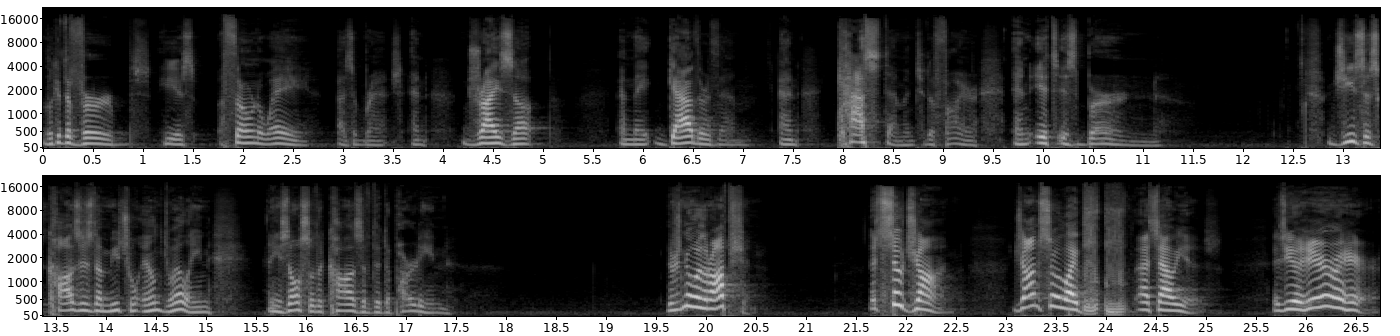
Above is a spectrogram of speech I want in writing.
look at the verbs. He is thrown away as a branch and dries up, and they gather them and cast them into the fire, and it is burned. Jesus causes the mutual indwelling, and he's also the cause of the departing. There's no other option. That's so John. John's so like, that's how he is. Is either here or here.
